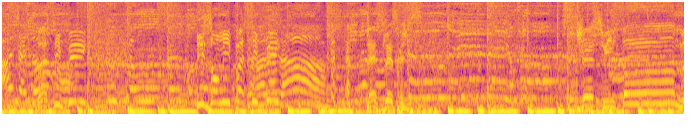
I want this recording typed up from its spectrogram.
Ah, j'adore. Pacifique Ils ont mis Ah là Pacifique là. Laisse, laisse, Régis. Je suis femme.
